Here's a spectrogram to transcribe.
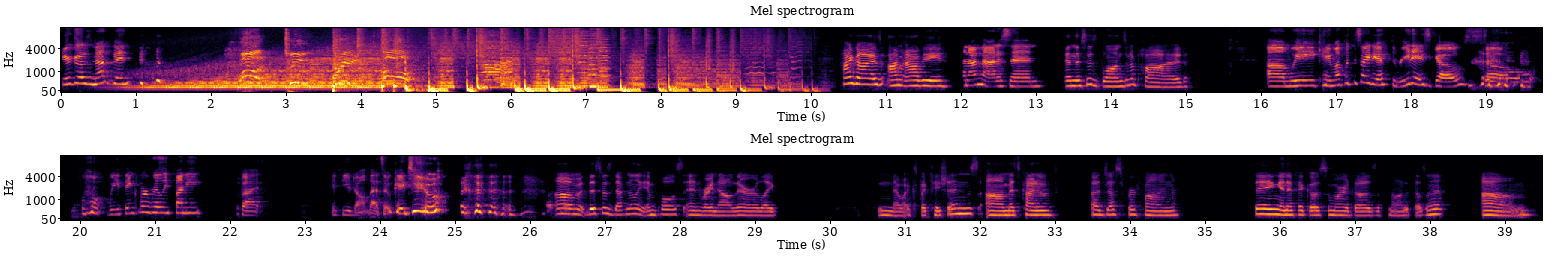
Here goes nothing. One, two, three, four. Hi guys, I'm Abby, and I'm Madison. and this is Blondes in a Pod. Um, we came up with this idea three days ago. So we think we're really funny, but if you don't, that's okay too. um, this was definitely impulse, and right now there are like no expectations. Um, it's kind of a just for fun thing, and if it goes somewhere, it does. If not, it doesn't. Um,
